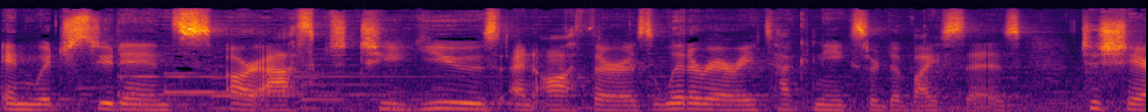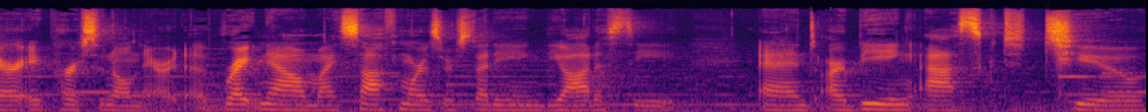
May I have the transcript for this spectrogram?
in which students are asked to use an author's literary techniques or devices to share a personal narrative. Right now, my sophomores are studying the Odyssey and are being asked to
